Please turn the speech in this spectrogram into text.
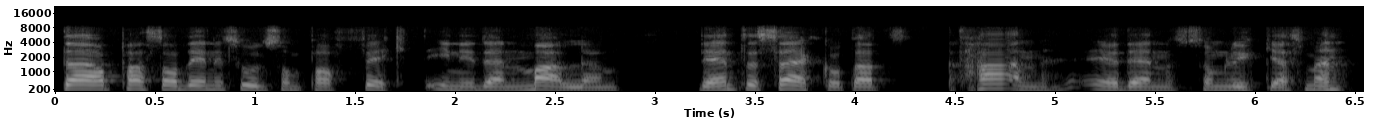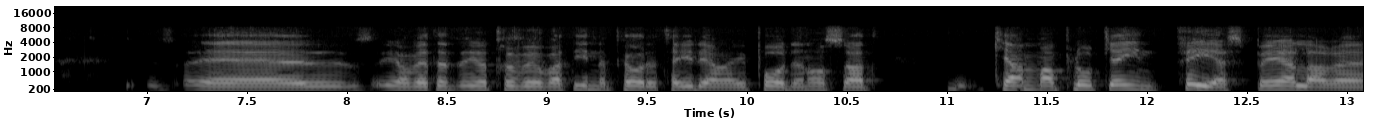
där passar Dennis Olsson perfekt in i den mallen. Det är inte säkert att, att han är den som lyckas men eh, jag, vet inte, jag tror vi har varit inne på det tidigare i podden också att kan man plocka in tre spelare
